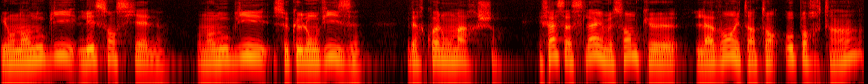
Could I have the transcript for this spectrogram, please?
et on en oublie l'essentiel, on en oublie ce que l'on vise, vers quoi l'on marche. Et face à cela, il me semble que l'avant est un temps opportun,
